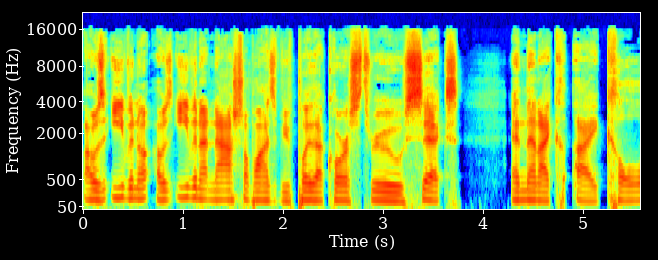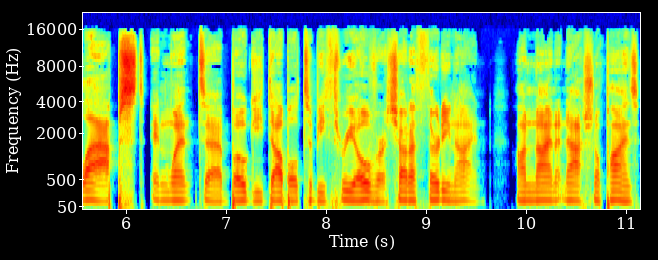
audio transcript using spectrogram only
I was even I was even at National Pines if you play that course through six, and then I I collapsed and went uh, bogey double to be three over. Shot a thirty nine on nine at National Pines.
